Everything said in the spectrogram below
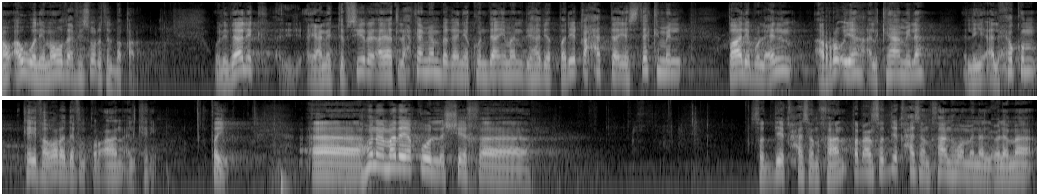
أول موضع في سورة البقرة. ولذلك يعني التفسير آيات الأحكام ينبغي أن يكون دائما بهذه الطريقة حتى يستكمل طالب العلم الرؤية الكاملة للحكم كيف ورد في القرآن الكريم. طيب آه هنا ماذا يقول الشيخ آه صديق حسن خان. طبعا صديق حسن خان هو من العلماء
